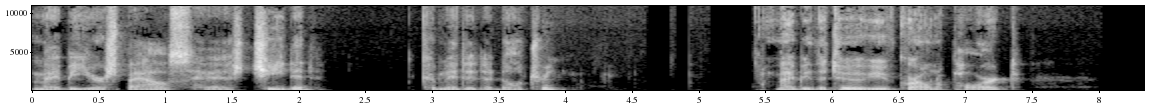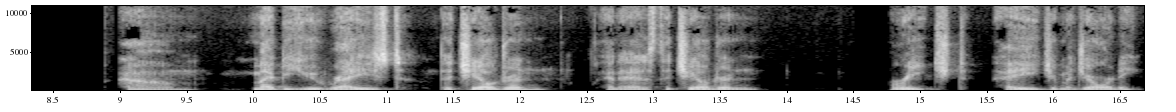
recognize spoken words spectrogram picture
Maybe your spouse has cheated, committed adultery. Maybe the two of you have grown apart. Um, maybe you raised the children, and as the children reached age of majority,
